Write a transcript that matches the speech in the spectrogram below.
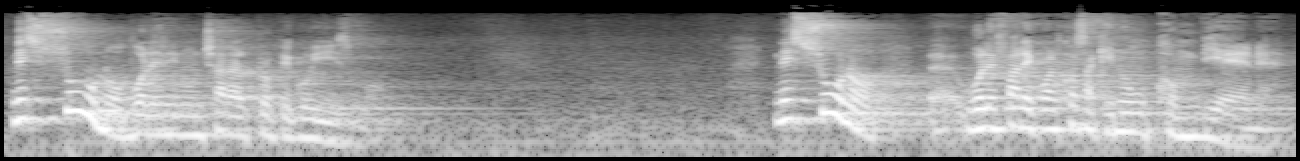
Nessuno vuole rinunciare al proprio egoismo. Nessuno eh, vuole fare qualcosa che non conviene.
